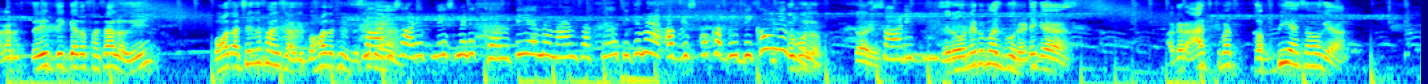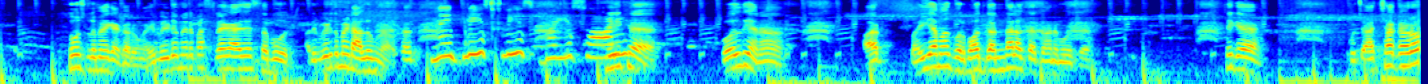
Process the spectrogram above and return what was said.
अगर शरीर दिख गया तो फंसा लोगी बहुत अच्छे से फंस जाओगी बहुत अच्छे से सॉरी सॉरी प्लीज़ मेरी गलती है मैं मान सकती हूँ ठीक है? मैं अब इसको कभी दिखाऊँगी तो बोलो सॉरी सॉरी प्लीज़ रोने पे मजबूर है ठीक है? अगर आज के बाद कभी ऐसा हो गया सोच लो मैं क्या करूँगा। ये वीडियो मेरे पास रहेगा एज ए सबूत और वीडियो तो मैं डालूँगा नहीं प्लीज़ प्लीज़ भैया सॉरी ठीक है? बोल दिया ना। और भैया मत बोल, बहुत गंदा लगता है तुम्हारे मुँह से। ठीक है? कुछ अच्छा करो,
